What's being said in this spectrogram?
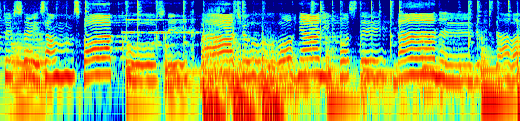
ти все й сам спокусі. Бачу вогняні хвости на небі. Здавалась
